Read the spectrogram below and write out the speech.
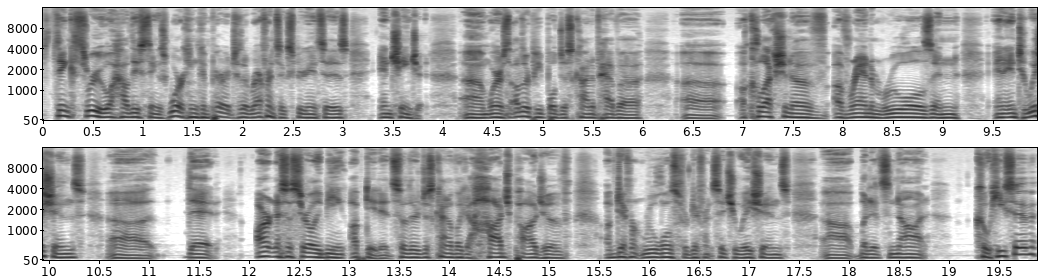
think through how these things work and compare it to the reference experiences and change it. Um, whereas other people just kind of have a uh, a collection of of random rules and and intuitions uh, that aren't necessarily being updated. So they're just kind of like a hodgepodge of of different rules for different situations, uh, but it's not cohesive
